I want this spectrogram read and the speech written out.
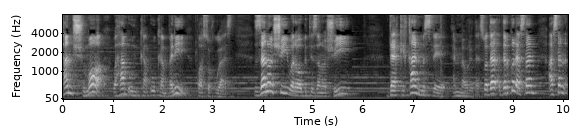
هم شما و هم او کمپانی پاسخگو است. زناشویی و روابط زناشویی دقیقا مثل این مورد است. و در, در کل اصلا اصلا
